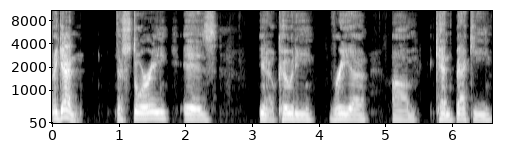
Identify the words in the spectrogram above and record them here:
again, the story is, you know, Cody, Rhea, um, Ken Becky,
